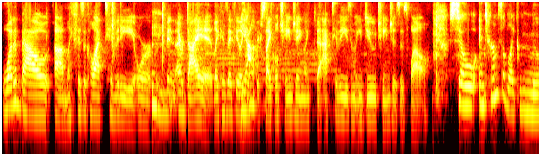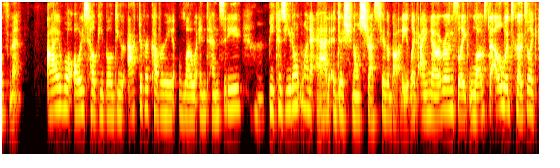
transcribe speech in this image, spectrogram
what about um, like physical activity or mm-hmm. even or diet? Like, because I feel like yeah. your cycle changing, like the activities and what you do changes as well. So, in terms of like movement, I will always tell people do active recovery, low intensity, mm-hmm. because you don't want to add additional stress to the body. Like I know everyone's like loves the Elle Woods quote. So like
